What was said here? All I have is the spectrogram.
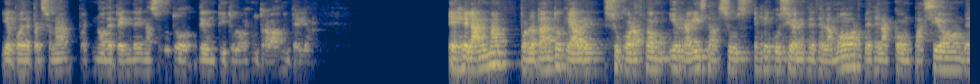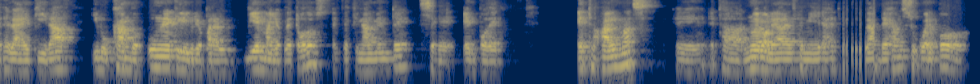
Y el poder personal pues, no depende en absoluto de un título, es un trabajo interior. Es el alma, por lo tanto, que abre su corazón y realiza sus ejecuciones desde el amor, desde la compasión, desde la equidad y buscando un equilibrio para el bien mayor de todos, el que finalmente se empodera. Estas almas, eh, esta nueva oleada de semillas dejan su cuerpo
